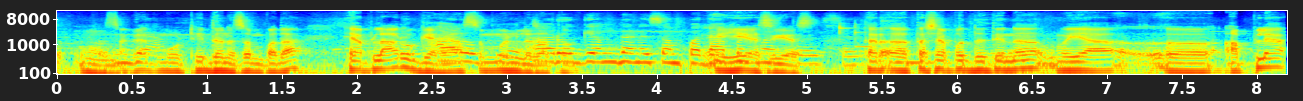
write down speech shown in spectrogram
तु- सगळ्यात द्या. मोठी धनसंपदा हे आपलं आरोग्य आहे असं आरोग्य- म्हणलं जातं. आरोग्यम धनसंपदा आपण येस येस. तर अ, तशा पद्धतीनं या अ, आपल्या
